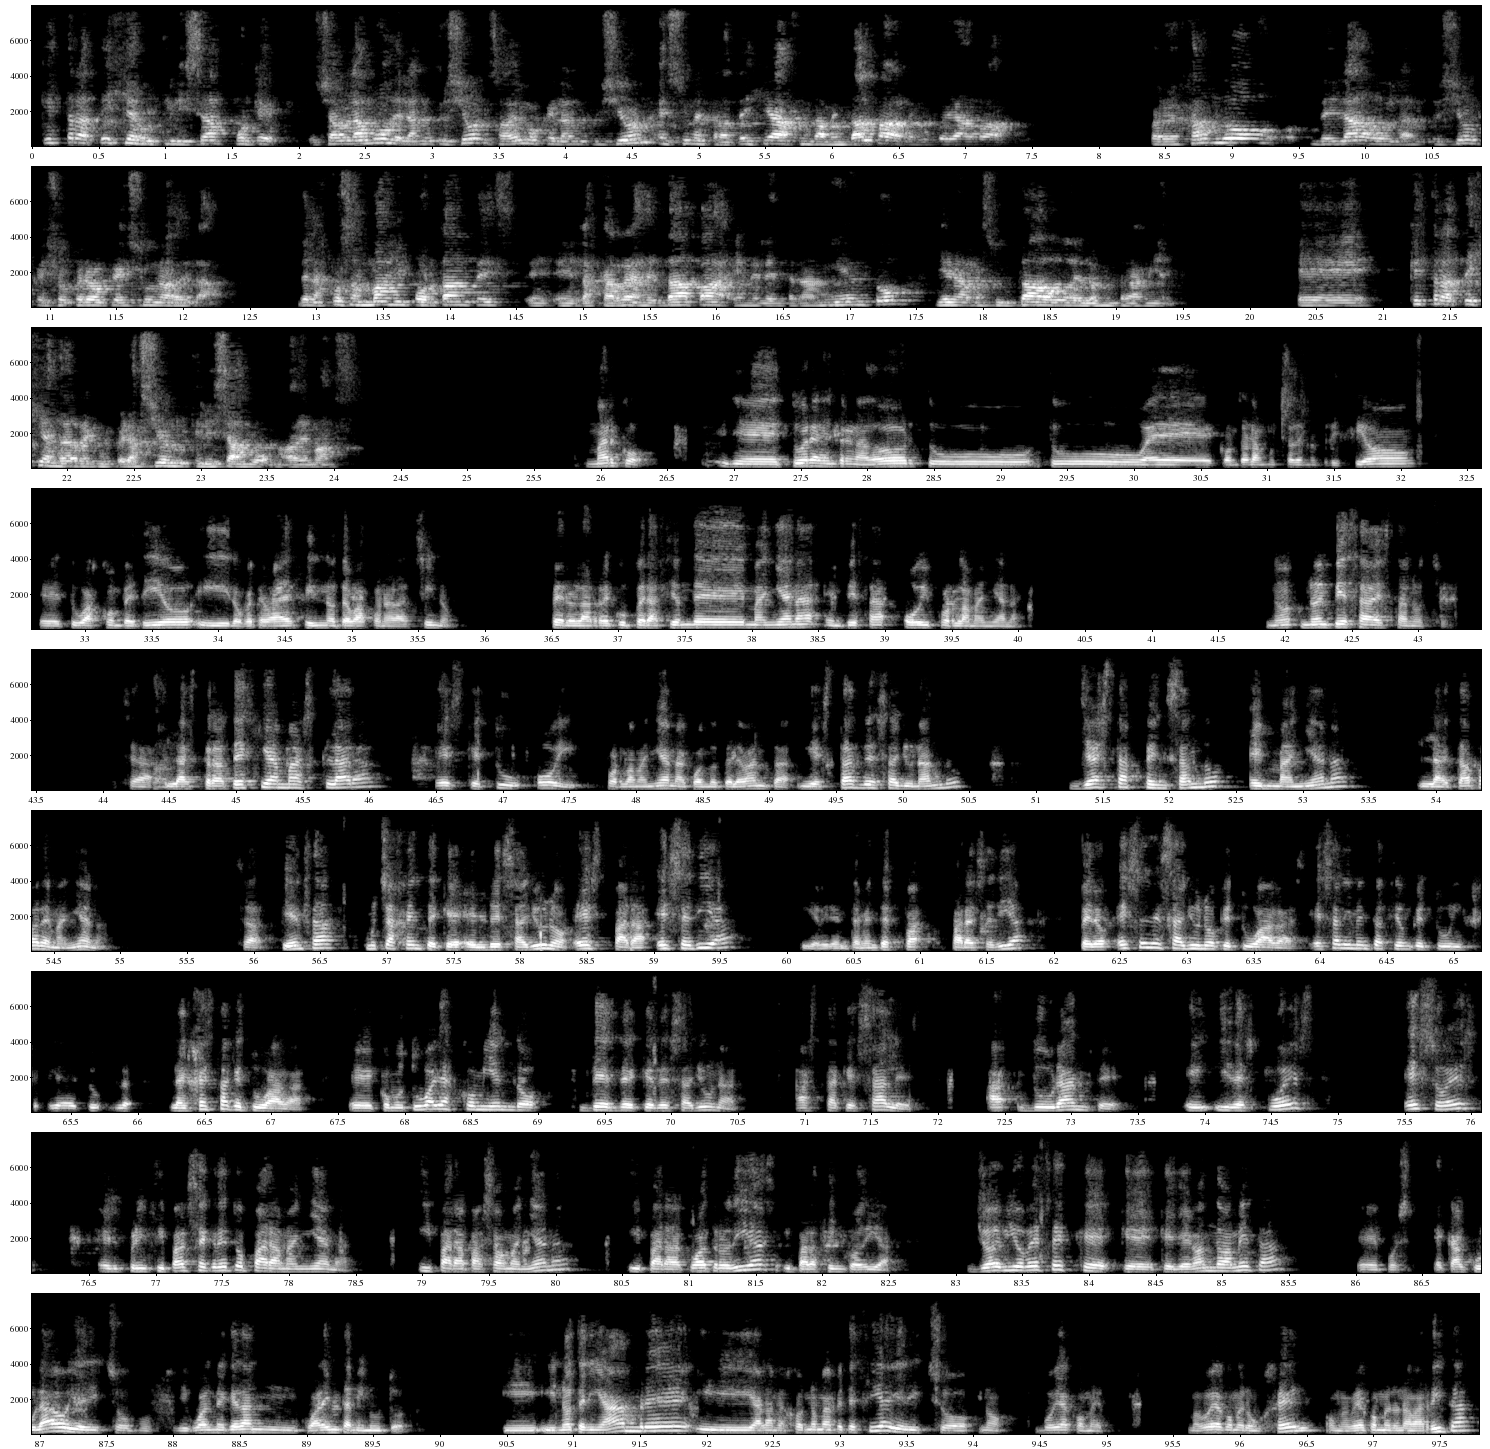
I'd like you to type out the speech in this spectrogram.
¿qué estrategias utilizás? Porque ya hablamos de la nutrición, sabemos que la nutrición es una estrategia fundamental para recuperar rápido. Pero dejando de lado la nutrición, que yo creo que es una de, la, de las cosas más importantes en, en, las carreras de etapa, en el entrenamiento y en el resultado de los entrenamientos. Eh, ¿Qué estrategias de recuperación utilizás vos, además? Marco, eh, tú eres entrenador, tú, tú eh, controlas mucho de nutrición, eh, tú has competido y lo que te va a decir no te va a sonar a chino. Pero la recuperación de mañana empieza hoy por la mañana. No, no empieza esta noche. O sea, la estrategia más clara es que tú hoy por la mañana cuando te levantas y estás desayunando, ya estás pensando en mañana, la etapa de mañana. O sea, piensa mucha gente que el desayuno es para ese día, y evidentemente es para ese día, pero ese desayuno que tú hagas, esa alimentación que tú, eh, la ingesta que tú hagas, eh, como tú vayas comiendo desde que desayunas hasta que sales, durante y, después, eso es el principal secreto para mañana y para pasado mañana y para cuatro días y para cinco días. Yo he visto veces que, llegando a meta, eh, pues he calculado y he dicho, igual me quedan 40 minutos. Y, y, no tenía hambre y a lo mejor no me apetecía y he dicho, no, voy a comer. Me voy a comer un gel o me voy a comer una barrita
